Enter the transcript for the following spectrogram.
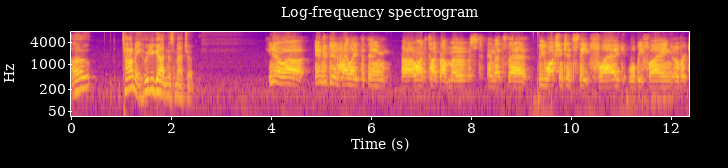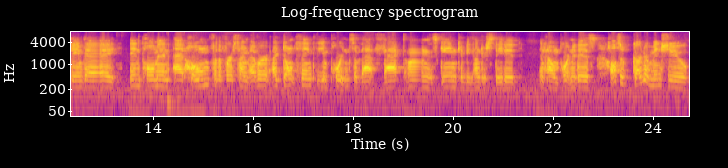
Oh, Tommy, who do you got in this matchup? You know, uh, Andrew did highlight the thing uh, I wanted to talk about most, and that's that the Washington State flag will be flying over game day in Pullman at home for the first time ever. I don't think the importance of that fact on this game can be understated and how important it is. Also, Gardner Minshew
